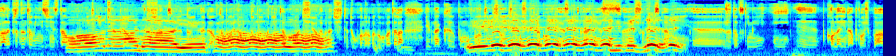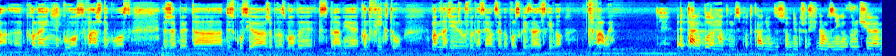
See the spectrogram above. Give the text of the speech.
e, ale prezydentowi nic się nie stało, nikt nie ucierpiał, innego autopojechało dzisiaj odebrać tytuł honorowego obywatela, jednak pomówmy o tym, co Krakowie, spotkanie z środowiskami e, żydowskimi i kolejna prośba, kolejny głos, ważny głos, żeby ta dyskusja, żeby rozmowy w sprawie konfliktu, mam nadzieję, że już wygasającego polsko-izraelskiego, trwały. Tak, byłem na tym spotkaniu, dosłownie przed chwilą z niego wróciłem.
